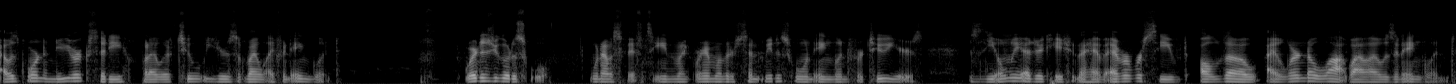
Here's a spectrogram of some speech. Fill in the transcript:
I was born in New York City, but I lived two years of my life in England. Where did you go to school? When I was 15, my grandmother sent me to school in England for two years. This is the only education I have ever received, although I learned a lot while I was in England.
